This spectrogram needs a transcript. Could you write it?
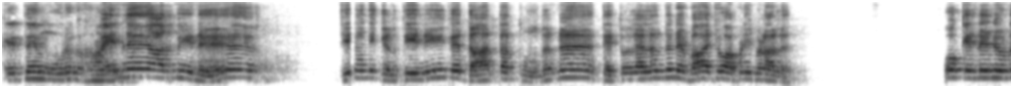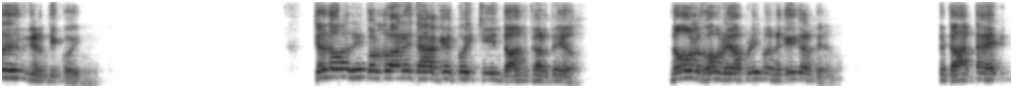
ਕਿਤੇ ਮੂਰਖ ਖਾਏ ਇੰਨੇ ਆਦਮੀ ਨੇ ਜਿਨ੍ਹਾਂ ਦੀ ਗਿਣਤੀ ਨਹੀਂ ਕਿ ਦਾਤ ਤਾਂ ਤੂੰ ਦਿੰਦਾ ਤੇ ਤੋਂ ਲੈ ਲੈਂਦੇ ਨੇ ਬਾਅਦ ਚੋਂ ਆਪਣੀ ਬਣਾ ਲੈਂਦੇ ਉਹ ਕਿੰਨੇ ਨੇ ਉਹਨਾਂ ਦੀ ਗਿਣਤੀ ਕੋਈ ਨਹੀਂ। ਜਦੋਂ ਅਸੀਂ ਗੁਰਦੁਆਰੇ ਜਾ ਕੇ ਕੋਈ ਚੀਜ਼ ਦਾਨ ਕਰਦੇ ਆ ਨੌ ਲਿਖਾਉਣੇ ਆਪਣੀ ਮੰਨ ਕੇ ਹੀ ਕਰਦੇ ਆ ਤੇ ਦਾਤ ਤਾਂ ਹੈ ਨਹੀਂ।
